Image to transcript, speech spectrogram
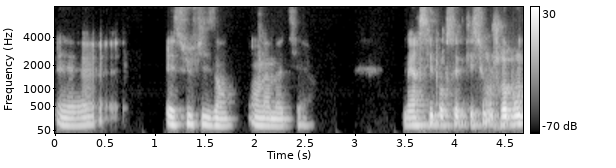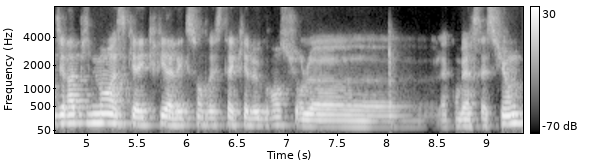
est, suffisant en la matière. Merci pour cette question. Je rebondis rapidement à ce qu'a écrit Alexandre Estaquet-Legrand sur le, la conversation.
